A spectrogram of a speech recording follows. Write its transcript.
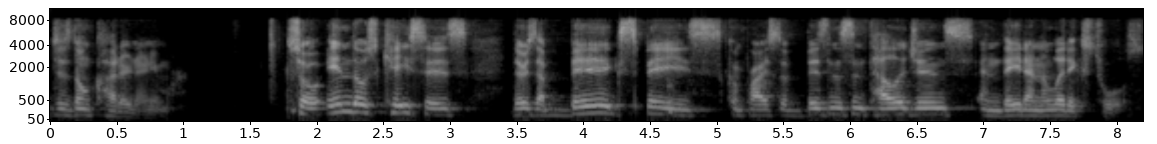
just don't cut it anymore. So in those cases, there's a big space comprised of business intelligence and data analytics tools.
